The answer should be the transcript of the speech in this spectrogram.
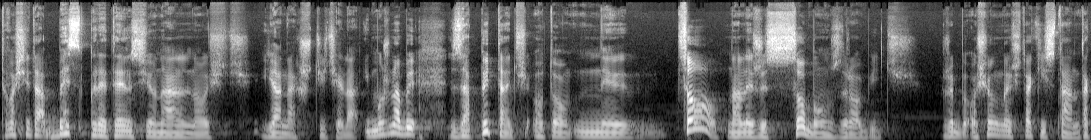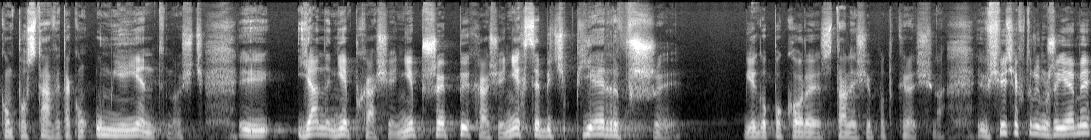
to właśnie ta bezpretensjonalność Jana Chrzciciela. I można by zapytać o to, mm, co należy z sobą zrobić, żeby osiągnąć taki stan, taką postawę, taką umiejętność. Y, Jan nie pcha się, nie przepycha się, nie chce być pierwszy. Jego pokorę stale się podkreśla. W świecie, w którym żyjemy,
